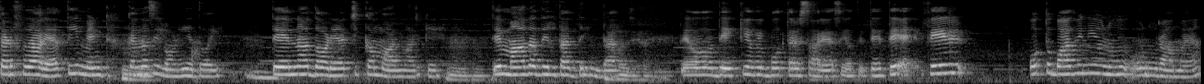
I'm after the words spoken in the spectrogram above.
ਤੜਫਦਾ ਰਿਹਾ 30 ਮਿੰਟ ਕਹਿੰਦਾ ਸੀ ਲਾਉਣੀ ਹੈ ਦਵਾਈ। ਤੇ ਇੰਨਾ ਦੌੜਿਆ ਚੀਕਾਂ ਮਾਰ ਮਾਰ ਕੇ। ਹੂੰ ਤੇ ਮਾਂ ਦਾ ਦਿਲ ਤਾਂ ਏਦਾਂ ਹੀ ਹੁੰਦਾ। ਹਾਂਜੀ ਹਾਂਜੀ। ਤੇ ਉਹ ਦੇਖ ਕੇ ਫਿਰ ਬਹੁਤ ਤਰਸ ਆ ਰਿਹਾ ਸੀ ਉਹਦੇ ਤੇ। ਤੇ ਫਿਰ ਉਸ ਤੋਂ ਬਾਅਦ ਵੀ ਨਹੀਂ ਉਹਨੂੰ ਉਹਨੂੰ ਆਰਾਮ ਆਇਆ।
